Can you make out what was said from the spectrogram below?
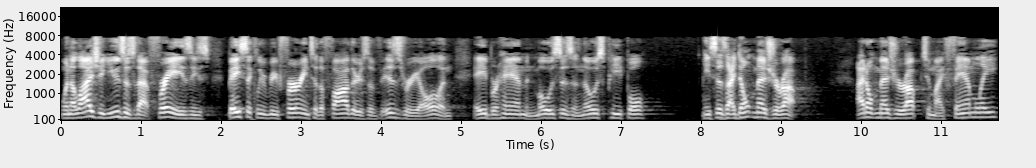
when Elijah uses that phrase, he's basically referring to the fathers of Israel and Abraham and Moses and those people. He says, I don't measure up. I don't measure up to my family.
